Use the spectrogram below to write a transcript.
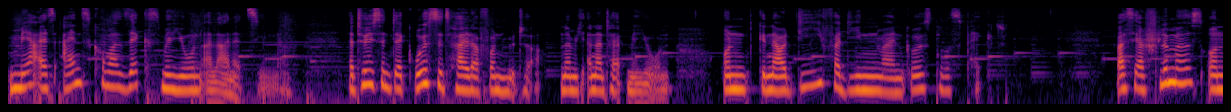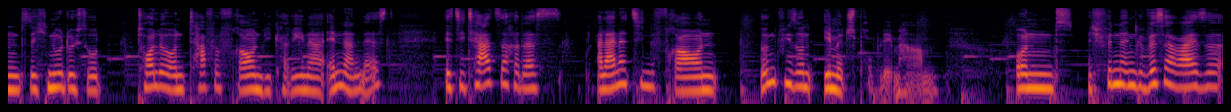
mehr als 1,6 Millionen Alleinerziehende. Natürlich sind der größte Teil davon Mütter, nämlich anderthalb Millionen. Und genau die verdienen meinen größten Respekt. Was ja schlimm ist und sich nur durch so tolle und taffe Frauen wie Carina ändern lässt, ist die Tatsache, dass alleinerziehende Frauen irgendwie so ein Imageproblem haben. Und ich finde in gewisser Weise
